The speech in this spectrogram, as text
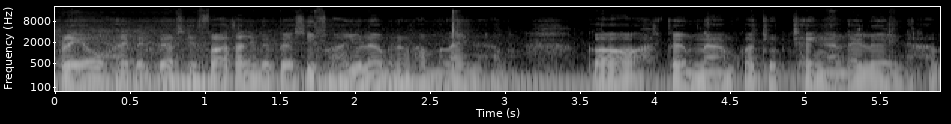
เปลวให้เป็นเปลวสีฟ้า ตอนนี้เป็นเปลวสีฟ้าอยู่แล้วไม่ต้องทำอะไรนะครับ ก็เติมน้ำก็จุดใช้งานได้เลยนะครับ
